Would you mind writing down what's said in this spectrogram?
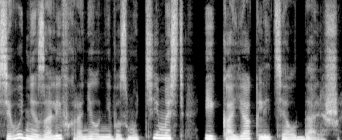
сегодня залив хранил невозмутимость, и каяк летел дальше.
